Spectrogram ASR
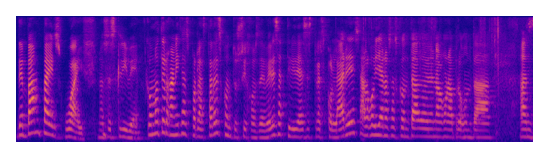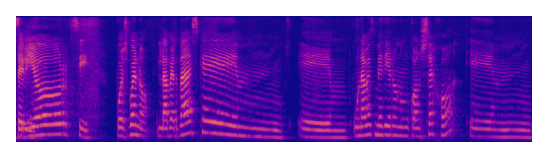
The Vampire's Wife nos escribe: ¿Cómo te organizas por las tardes con tus hijos? ¿Deberes, actividades extraescolares? ¿Algo ya nos has contado en alguna pregunta anterior? Sí. Pues bueno, la verdad es que mm, em, una vez me dieron un consejo Em,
